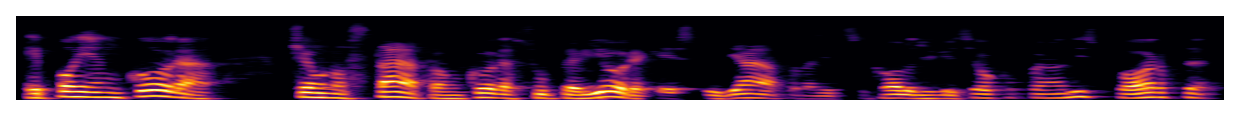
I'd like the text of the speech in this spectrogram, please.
E poi ancora c'è uno stato ancora superiore che è studiato dagli psicologi che si occupano di sport,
